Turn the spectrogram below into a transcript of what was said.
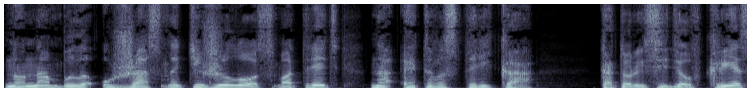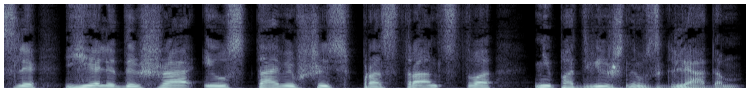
но нам было ужасно тяжело смотреть на этого старика, который сидел в кресле, еле дыша и уставившись в пространство неподвижным взглядом.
